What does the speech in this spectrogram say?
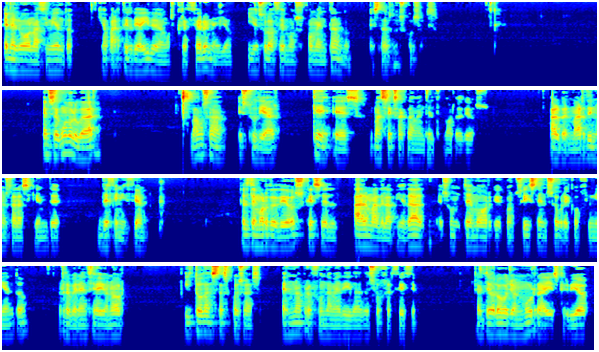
en el nuevo nacimiento y a partir de ahí debemos crecer en ello y eso lo hacemos fomentando estas dos cosas. En segundo lugar, vamos a estudiar qué es más exactamente el temor de Dios. Albert Martin nos da la siguiente definición. El temor de Dios, que es el alma de la piedad, es un temor que consiste en sobrecogimiento, reverencia y honor, y todas estas cosas en una profunda medida de su ejercicio. El teólogo John Murray escribió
